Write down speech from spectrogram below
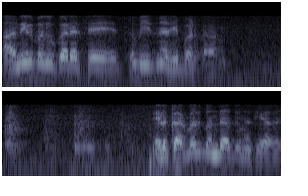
અનિલ બધું કરે છે તો બીજ નથી પડતા. એટલે કર્મ જ બંધાતું નથી આવે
